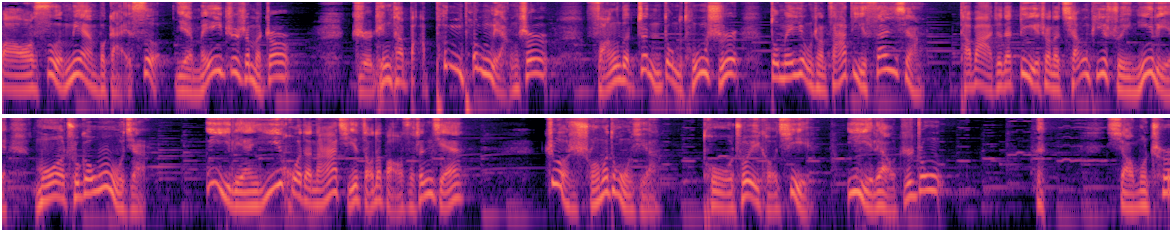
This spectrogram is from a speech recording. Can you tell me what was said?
宝四面不改色，也没支什么招只听他爸砰砰两声，房子震动的同时，都没用上砸第三下，他爸就在地上的墙皮水泥里摸出个物件，一脸疑惑地拿起，走到宝四身前。这是什么东西啊？吐出一口气，意料之中。哼，小木车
